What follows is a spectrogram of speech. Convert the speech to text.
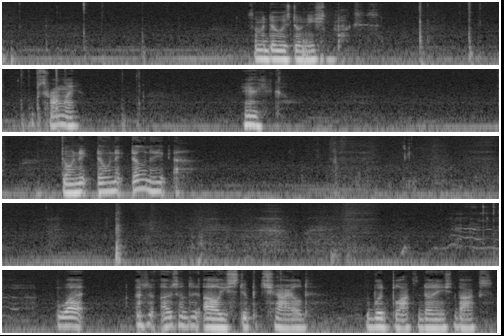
Some of those donation boxes. Oops, wrong way. There you go. Donate, donate, donate. What? Was something. Oh, you stupid child. You would block the donation box.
